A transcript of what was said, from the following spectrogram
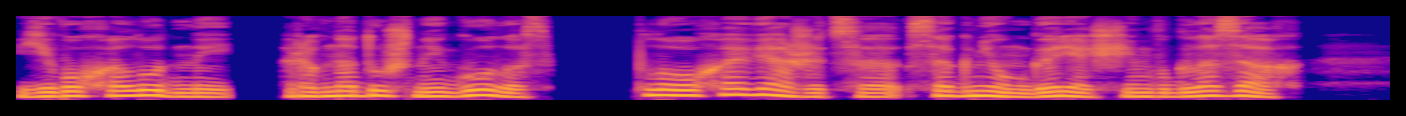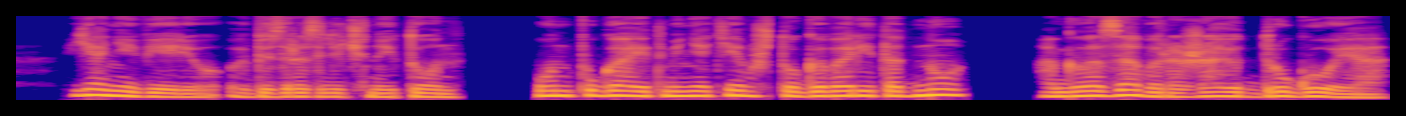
Его холодный, равнодушный голос плохо вяжется с огнем, горящим в глазах. Я не верю в безразличный тон. Он пугает меня тем, что говорит одно, а глаза выражают другое.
